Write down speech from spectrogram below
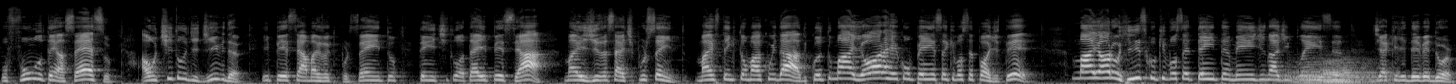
O fundo tem acesso a um título de dívida IPCA mais 8%, tem título até IPCA mais 17%. Mas tem que tomar cuidado, quanto maior a recompensa que você pode ter, maior o risco que você tem também de inadimplência de aquele devedor.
